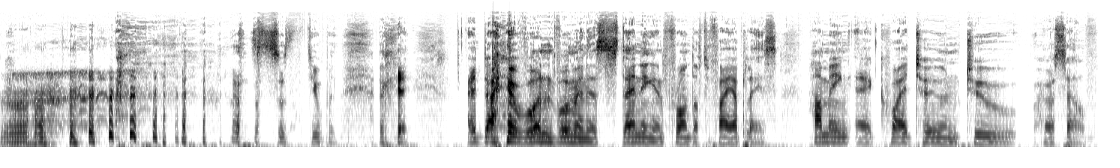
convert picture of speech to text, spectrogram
Uh-huh. That's so stupid. Okay. A dire one woman is standing in front of the fireplace, humming a quiet tune to herself.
